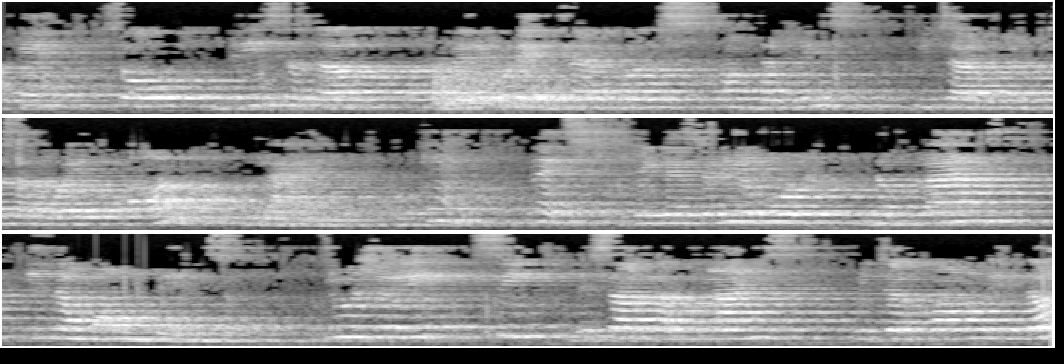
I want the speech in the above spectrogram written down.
Okay, so these are the very good examples of the trees which are going to survive on land. Okay, next we can study about the plants in the mountains. Usually, see these are the plants which are found in the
